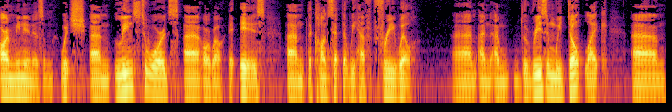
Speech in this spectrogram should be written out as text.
Arminianism, which um, leans towards, uh, or well, it is um, the concept that we have free will, um, and and the reason we don't like um,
